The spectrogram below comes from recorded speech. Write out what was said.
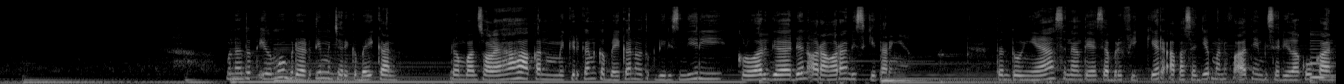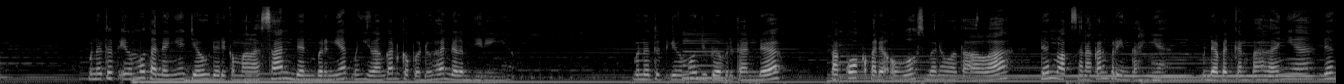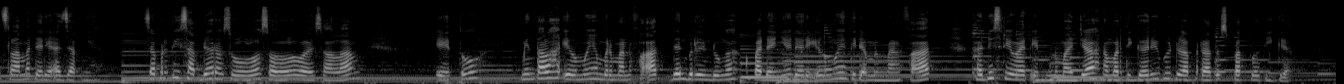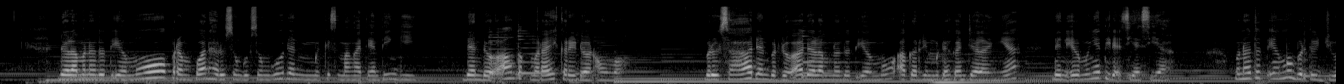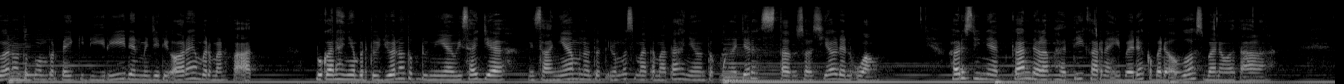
Menuntut ilmu berarti mencari kebaikan. Perempuan solehah akan memikirkan kebaikan untuk diri sendiri, keluarga, dan orang-orang di sekitarnya. Tentunya senantiasa berpikir apa saja manfaat yang bisa dilakukan. Menuntut ilmu tandanya jauh dari kemalasan dan berniat menghilangkan kebodohan dalam dirinya. Menuntut ilmu juga bertanda takwa kepada Allah Subhanahu wa taala dan melaksanakan perintahnya, mendapatkan pahalanya dan selamat dari azabnya. Seperti sabda Rasulullah SAW, yaitu Mintalah ilmu yang bermanfaat dan berlindunglah kepadanya dari ilmu yang tidak bermanfaat. Hadis riwayat Ibnu Majah nomor 3843. Dalam menuntut ilmu, perempuan harus sungguh-sungguh dan memiliki semangat yang tinggi, dan doa untuk meraih keridhaan Allah. Berusaha dan berdoa dalam menuntut ilmu agar dimudahkan jalannya dan ilmunya tidak sia-sia. Menuntut ilmu bertujuan untuk memperbaiki diri dan menjadi orang yang bermanfaat. Bukan hanya bertujuan untuk duniawi saja, misalnya menuntut ilmu semata-mata hanya untuk mengejar status sosial dan uang. Harus diniatkan dalam hati karena ibadah kepada Allah Subhanahu wa taala.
